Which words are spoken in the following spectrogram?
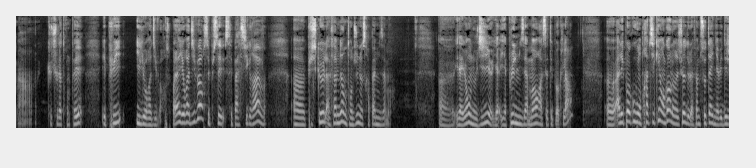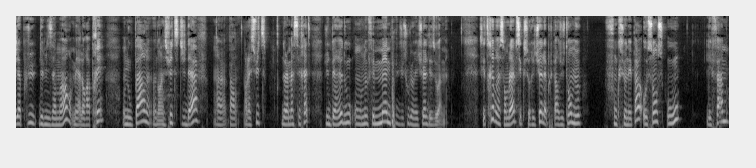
ben, que tu l'as trompé. Et puis, il y aura divorce. Voilà, il y aura divorce, et puis c'est pas si grave, euh, puisque la femme, bien entendu, ne sera pas mise à mort. Euh, et d'ailleurs, on nous dit, il n'y a, plus de mise à mort à cette époque-là. Euh, à l'époque où on pratiquait encore le rituel de la femme sauta, il n'y avait déjà plus de mise à mort, mais alors après, on nous parle, dans la suite du DAF, pardon, dans la suite de la Masséchet, d'une période où on ne fait même plus du tout le rituel des OAM. Ce qui est très vraisemblable, c'est que ce rituel, la plupart du temps, ne fonctionnait pas, au sens où les femmes,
